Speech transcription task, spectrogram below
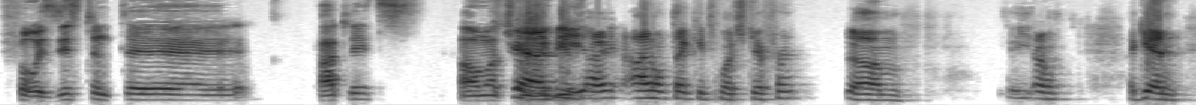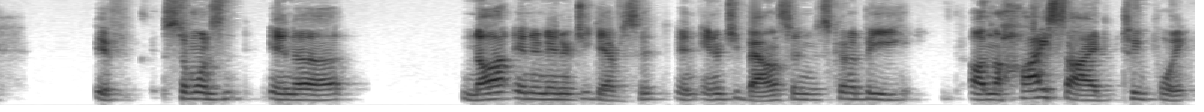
for resistant uh, athletes, how much? Yeah, I, I, don't think it's much different. Um, you know, again, if someone's in a not in an energy deficit, an energy balance, and it's going to be on the high side, two point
